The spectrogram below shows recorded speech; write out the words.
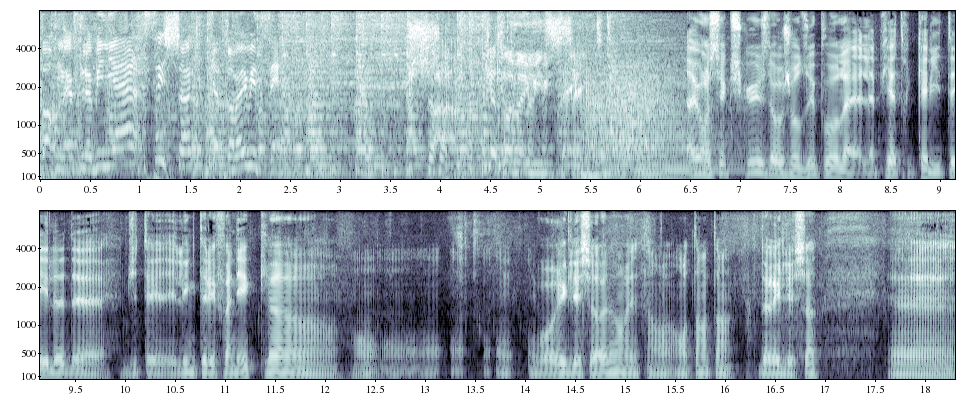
Portneuf-Lobinière, c'est Choc 88.7. Choc 88 7. Hey, on s'excuse aujourd'hui pour la, la piètre qualité là, de, du ligne téléphonique. Là. On, on- on- on va régler ça. Là. On, on tente en- de régler ça. Euh,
